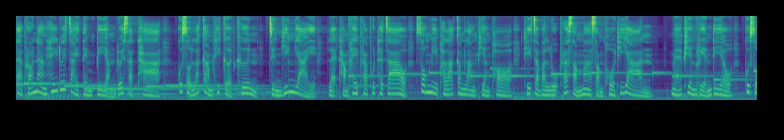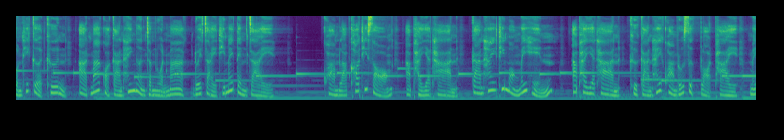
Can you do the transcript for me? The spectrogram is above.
แต่เพราะนางให้ด้วยใจเต็มเปี่ยมด้วยศรัทธา กุศลกรรมที่เกิดขึ้นจึงยิ่งใหญ่ และทำให้พระพุทธเจ้าทรงมีพละกำลังเพียงพอที่จะบรรลุพระสัมมาสัมโพธิญาณแม้เพียงเหรียญเดียว กุศลที่เกิดขึ้นอาจมากกว่าการให้เงินจำนวนมากด้วยใจที่ไม่เต็มใจ ความลับข้อที่ 2 อภัยทาน การให้ที่มองไม่เห็น อภัยทานคือการให้ความรู้สึกปลอดภัย ไม่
